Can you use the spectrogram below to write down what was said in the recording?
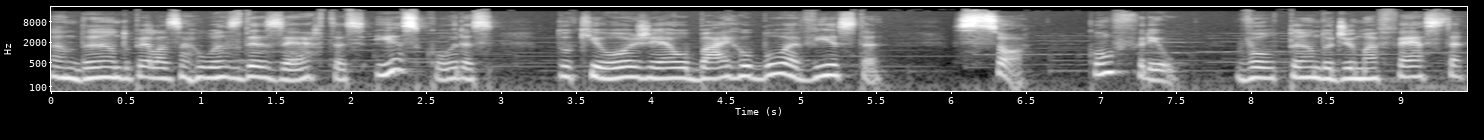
andando pelas ruas desertas e escuras, do que hoje é o bairro Boa Vista, só, com frio, voltando de uma festa,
